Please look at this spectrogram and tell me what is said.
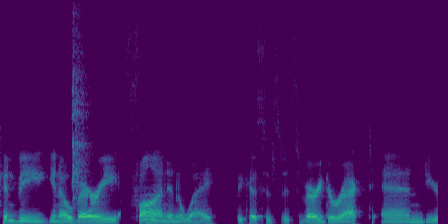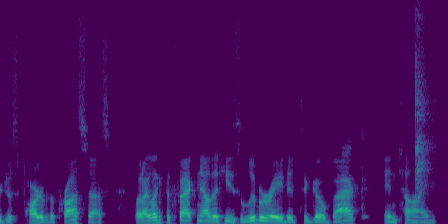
can be, you know, very fun in a way because it's it's very direct and you're just part of the process. But I like the fact now that he's liberated to go back in time.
